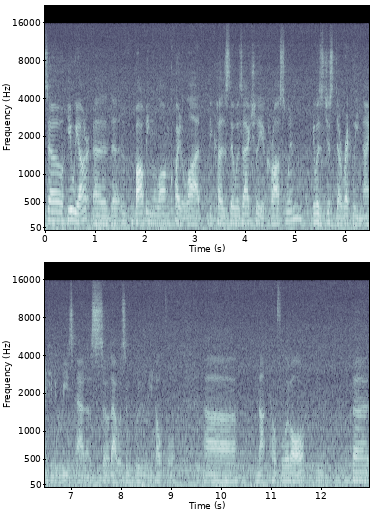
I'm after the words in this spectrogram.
So here we are, uh, the, bobbing along quite a lot because there was actually a crosswind. It was just directly 90 degrees at us, so that wasn't really helpful. Uh, not helpful at all. But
